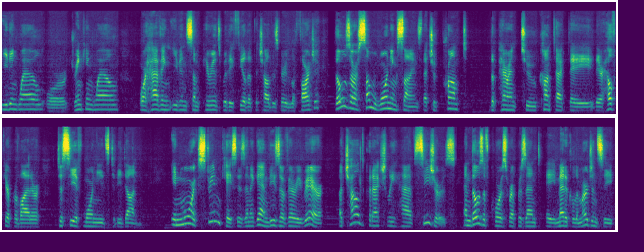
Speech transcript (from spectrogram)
eating well or drinking well, or having even some periods where they feel that the child is very lethargic, those are some warning signs that should prompt the parent to contact a, their healthcare provider to see if more needs to be done. In more extreme cases, and again, these are very rare, a child could actually have seizures. And those, of course, represent a medical emergency,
